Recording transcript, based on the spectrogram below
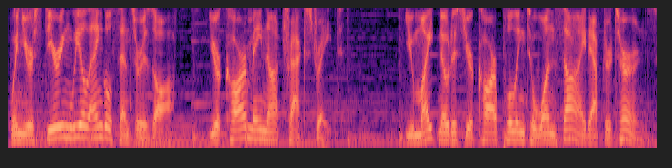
When your steering wheel angle sensor is off, your car may not track straight. You might notice your car pulling to one side after turns,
